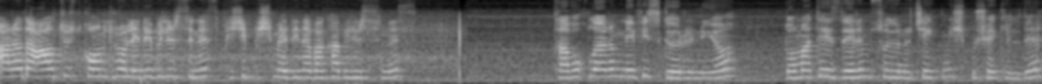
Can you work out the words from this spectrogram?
Arada alt üst kontrol edebilirsiniz. Pişip pişmediğine bakabilirsiniz. Tavuklarım nefis görünüyor. Domateslerim suyunu çekmiş bu şekilde.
